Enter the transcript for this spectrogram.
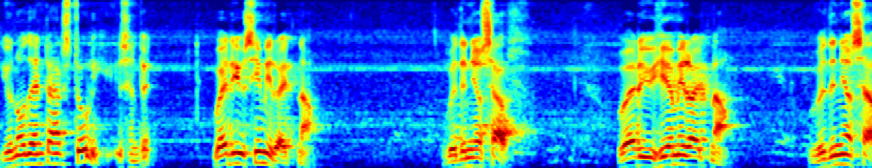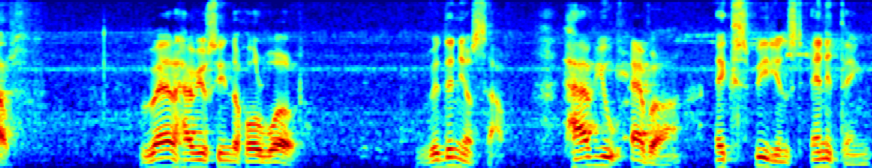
you know the entire story, isn't it? Where do you see me right now? Within yourself. Where do you hear me right now? Within yourself. Where have you seen the whole world? Within yourself. Have you ever experienced anything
